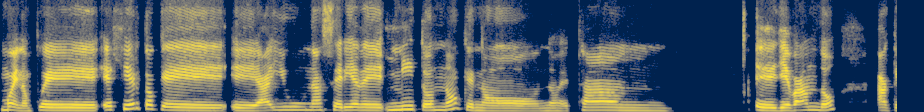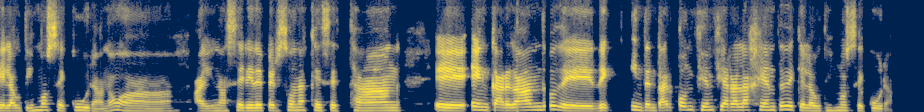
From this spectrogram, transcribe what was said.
Bueno, pues es cierto que eh, hay una serie de mitos, ¿no? Que nos, nos están eh, llevando a que el autismo se cura, ¿no? hay una serie de personas que se están eh, encargando de, intentar concienciar a la gente de que el autismo se cura.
